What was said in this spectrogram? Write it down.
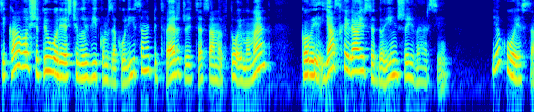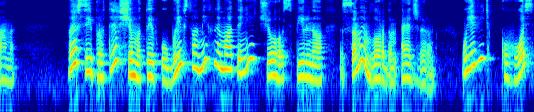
Цікаво, що теорія з чоловіком за кулісами підтверджується саме в той момент, коли я схиляюся до іншої версії. Якої саме? Версії про те, що мотив убивства міг не мати нічого спільного з самим лордом Еджвером. Уявіть когось,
